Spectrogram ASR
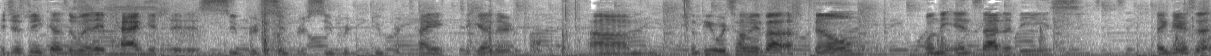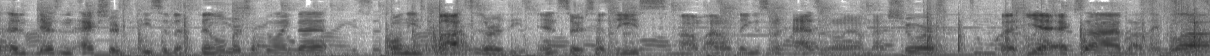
It's just because the way they packaged it is super, super, super duper tight together. Um, some people were telling me about a film on the inside of these. Like there's a, a, there's an extra piece of the film or something like that on these boxes or these inserts at least. Um, I don't think this one has it on it. I'm not sure, but yeah, XI blah blah blah.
